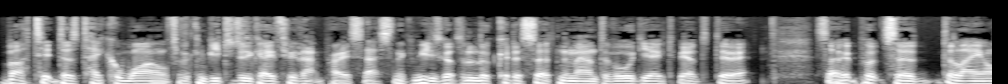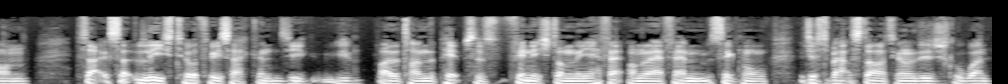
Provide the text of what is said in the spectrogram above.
But it does take a while for the computer to go through that process, and the computer's got to look at a certain amount of audio to be able to do it. So it puts a delay on. That's at least two or three seconds, you, you by the time the pips have finished on the F- on an FM signal, just about starting on a digital one.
